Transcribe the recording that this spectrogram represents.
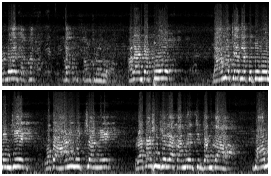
రెండు వేల పద్నాలుగు సంవత్సరంలో. అలాంటప్పుడు రామచర్ల కుటుంబం నుంచి ఒక ఆణిముత్యాన్ని ప్రకాశం జిల్లాకు అందించిందంత మామ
